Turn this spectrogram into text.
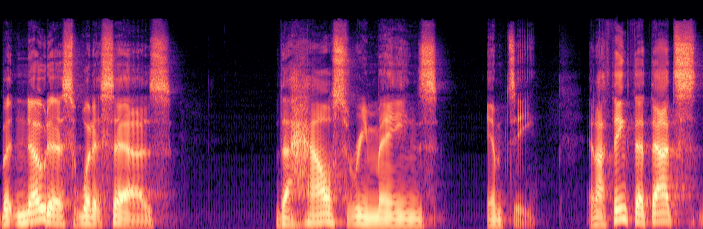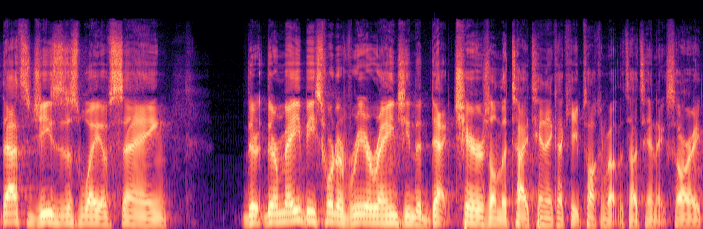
But notice what it says the house remains empty. And I think that that's, that's Jesus' way of saying there, there may be sort of rearranging the deck chairs on the Titanic. I keep talking about the Titanic, sorry.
